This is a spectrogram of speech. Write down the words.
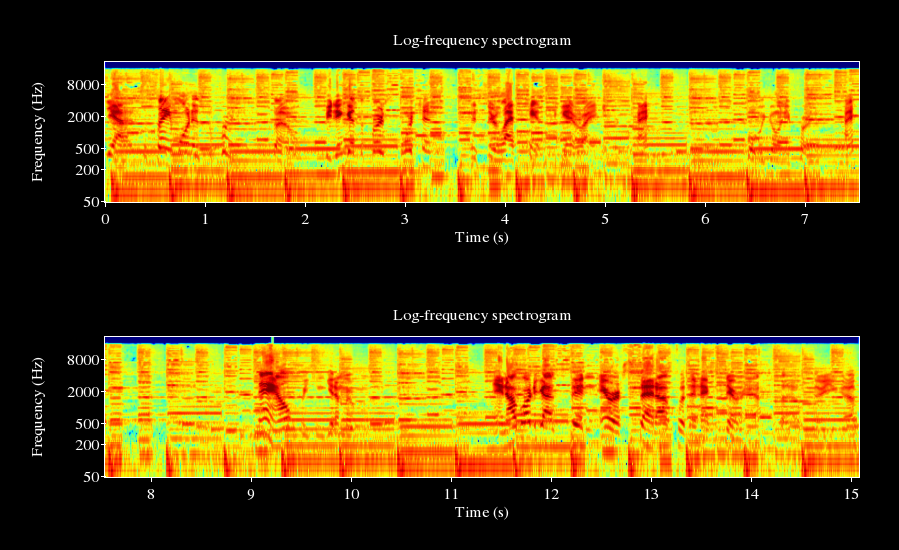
Yeah, it's the same one as the first. So, if you didn't get the first fortune, is your last chance to get it right here, okay? Now, we can get a moving. And I've already got Cid and Aeris set up for the next area, so there you go.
